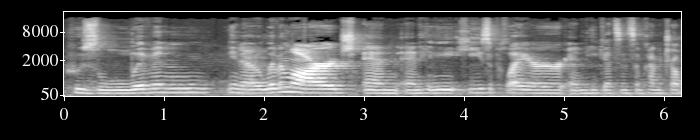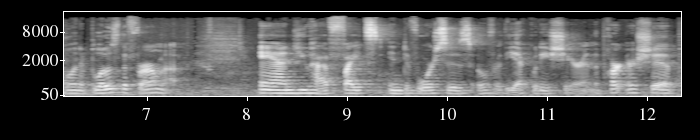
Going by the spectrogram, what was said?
who's living, you know, yeah. living large and and he he's a player and he gets in some kind of trouble and it blows the firm up. And you have fights in divorces over the equity share in the partnership.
